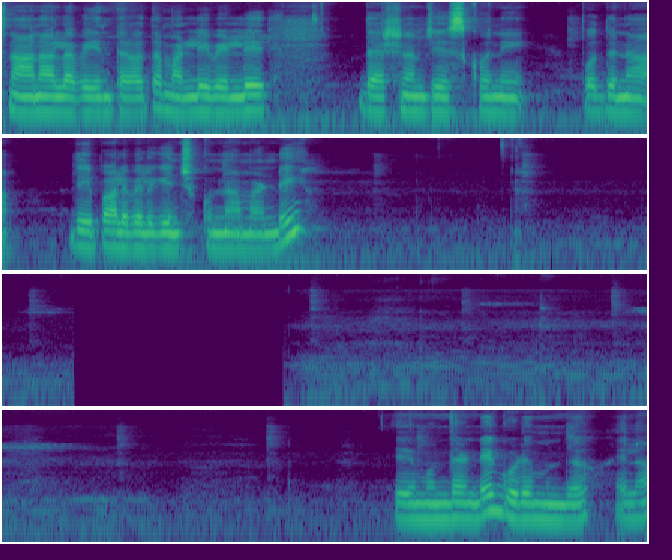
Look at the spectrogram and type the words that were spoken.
స్నానాలు అయిన తర్వాత మళ్ళీ వెళ్ళి దర్శనం చేసుకొని పొద్దున దీపాలు వెలిగించుకున్నామండి. ఏముందండి గుడి ముందు ఇలా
